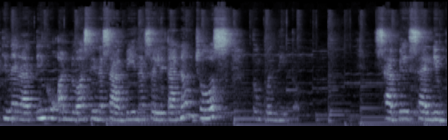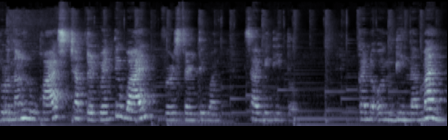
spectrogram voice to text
Tingnan natin kung ano ang sinasabi ng salita ng Diyos tungkol dito. Sabi sa libro ng Lucas, chapter 21, verse 31. Sabi dito, Ganoon din naman,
